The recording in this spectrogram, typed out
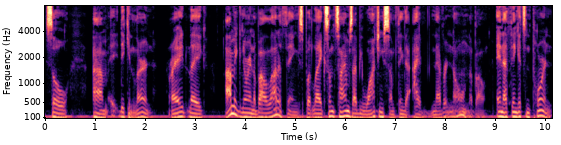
So um, they can learn, right? Like, I'm ignorant about a lot of things, but like sometimes I'd be watching something that I've never known about. And I think it's important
